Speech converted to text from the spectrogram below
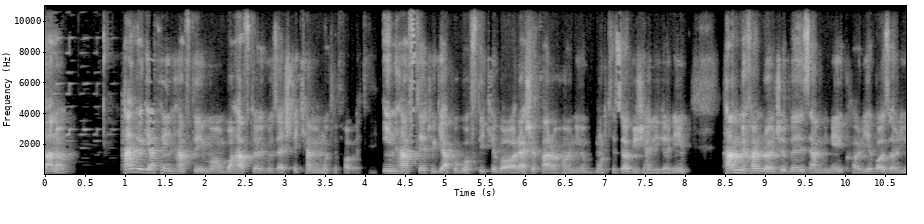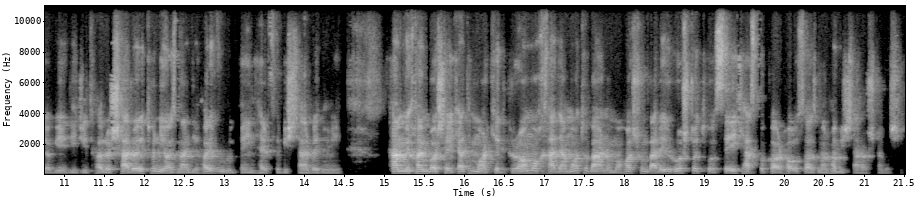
سلام. پند و گپ این هفته ما با هفته های گذشته کمی متفاوته. این هفته تو گپ و گفتی که با آرش فراهانی و مرتضی بیژنی داریم. هم می‌خوایم راجع به زمینه کاری بازاریابی دیجیتال و شرایط و نیازمندی های ورود به این حرفه بیشتر بدونیم. هم می‌خوایم با شرکت Marketgram و خدمات و برنامه هاشون برای رشد و توسعه کسب و کارها و سازمان ها بیشتر آشنا بشیم.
